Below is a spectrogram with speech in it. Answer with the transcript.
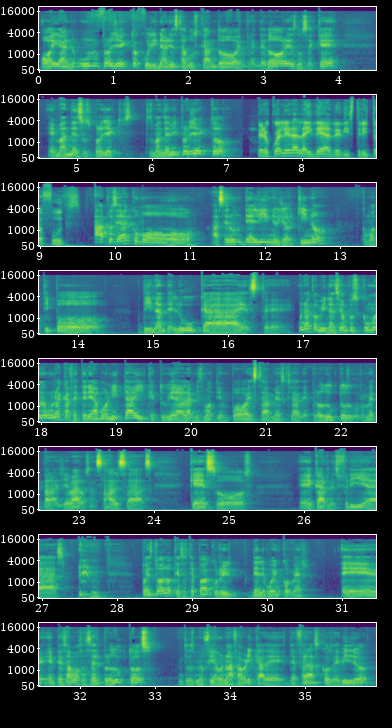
oigan, un proyecto culinario está buscando emprendedores, no sé qué, eh, manden sus proyectos. Entonces mandé mi proyecto. Pero ¿cuál era la idea de Distrito Foods? Ah, pues era como hacer un deli neoyorquino, como tipo Dinan de Luca, este, una combinación, pues como una cafetería bonita y que tuviera al mismo tiempo esta mezcla de productos gourmet para llevar, o sea, salsas, quesos, eh, carnes frías. pues todo lo que se te pueda ocurrir del buen comer. Eh, empezamos a hacer productos, entonces me fui a una fábrica de, frascos de vidrio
